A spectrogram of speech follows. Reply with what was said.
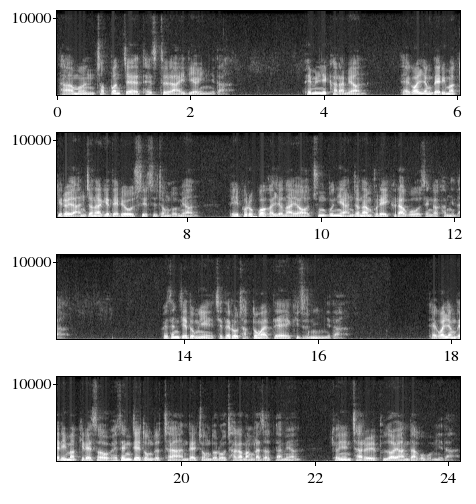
다음은 첫 번째 테스트 아이디어입니다. 패밀리카라면 대관령 내리막길을 안전하게 내려올 수 있을 정도면 베이퍼록과 관련하여 충분히 안전한 브레이크라고 생각합니다. 회생제동이 제대로 작동할 때의 기준입니다. 대관령 내리막길에서 회생제동조차 안 될 정도로 차가 망가졌다면 견인차를 불러야 한다고 봅니다.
